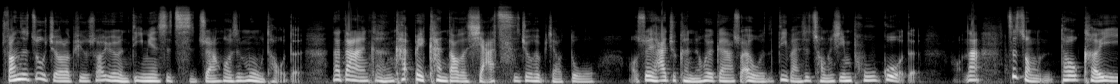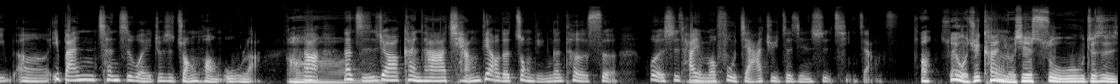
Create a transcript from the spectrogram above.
房子住久了，比如说原本地面是瓷砖或者是木头的，那当然可能看被看到的瑕疵就会比较多哦，所以他就可能会跟他说：“哎，我的地板是重新铺过的。”好，那这种都可以呃，一般称之为就是装潢屋啦。哦那那只是就要看他强调的重点跟特色，或者是他有没有附家具这件事情，这样子。哦，所以我去看有些树屋就是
